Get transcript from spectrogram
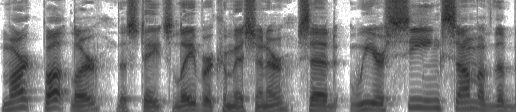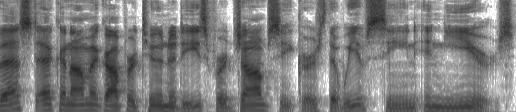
Mark Butler, the state's labor commissioner, said, We are seeing some of the best economic opportunities for job seekers that we have seen in years.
